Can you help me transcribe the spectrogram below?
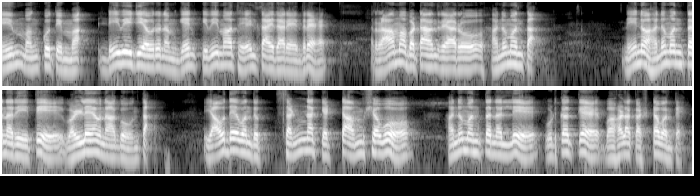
ನಿಮ್ ಮಂಕುತಿಮ್ಮ ಡಿ ವಿ ಜಿ ಅವರು ನಮಗೇನು ಕಿವಿ ಮಾತು ಹೇಳ್ತಾ ಇದ್ದಾರೆ ಅಂದರೆ, ರಾಮ ಭಟ ಅಂದರೆ ಯಾರು? ಹನುಮಂತ. ನೀನು ಹನುಮಂತನ ರೀತಿ ಒಳ್ಳೆಯವನಾಗು ಅಂತ. ಯಾವುದೇ ಒಂದು ಸಣ್ಣ ಕೆಟ್ಟ ಅಂಶವು ಹನುಮಂತನಲ್ಲಿ ಹುಡ್ಕಕ್ಕೆ ಬಹಳ ಕಷ್ಟವಂತೆ.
